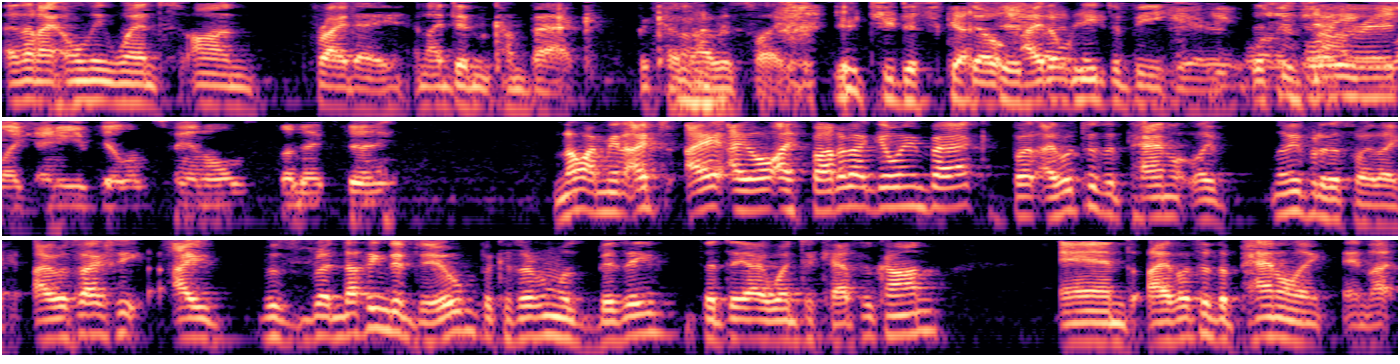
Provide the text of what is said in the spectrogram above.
and then I only went on Friday and I didn't come back because I was like, you're too disgusted. no, I don't need to be here. This is go way to, rich. like any of Dylan's panels the next day. No, I mean, I, I, I, I thought about going back, but I looked at the panel, like, let me put it this way, like, I was actually, I was, had nothing to do because everyone was busy the day I went to Katsucon, and I looked at the paneling, and I,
